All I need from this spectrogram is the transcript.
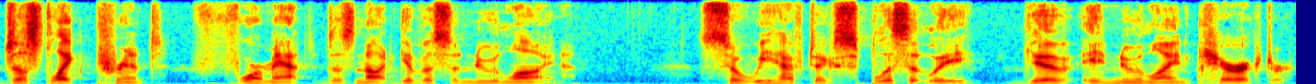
Just like print, format does not give us a new line. So we have to explicitly give a new line character,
